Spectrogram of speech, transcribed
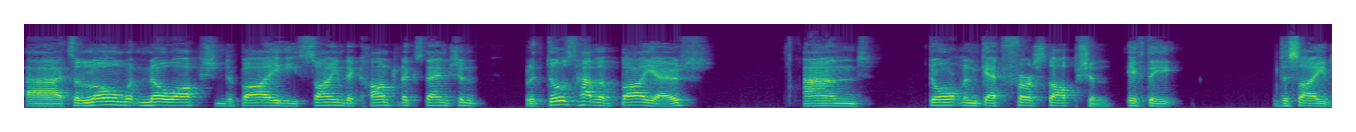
Uh, it's a loan with no option to buy. He signed a contract extension, but it does have a buyout, and Dortmund get first option if they decide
